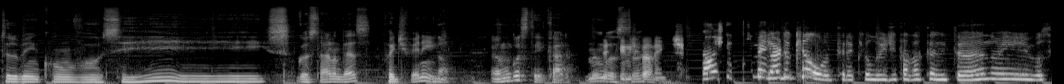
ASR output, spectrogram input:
Tudo bem com vocês? Gostaram dessa? Foi diferente? Não, eu não gostei, cara. Não gostou? Definitivamente. Eu acho que foi melhor do que a outra, que o Luigi tava cantando e você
